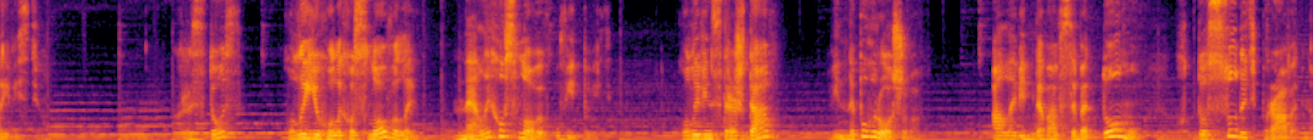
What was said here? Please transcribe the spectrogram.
Несправедливістю. Христос, коли його лихословили, не лихословив у відповідь. Коли він страждав, він не погрожував, але віддавав себе тому, хто судить праведно.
